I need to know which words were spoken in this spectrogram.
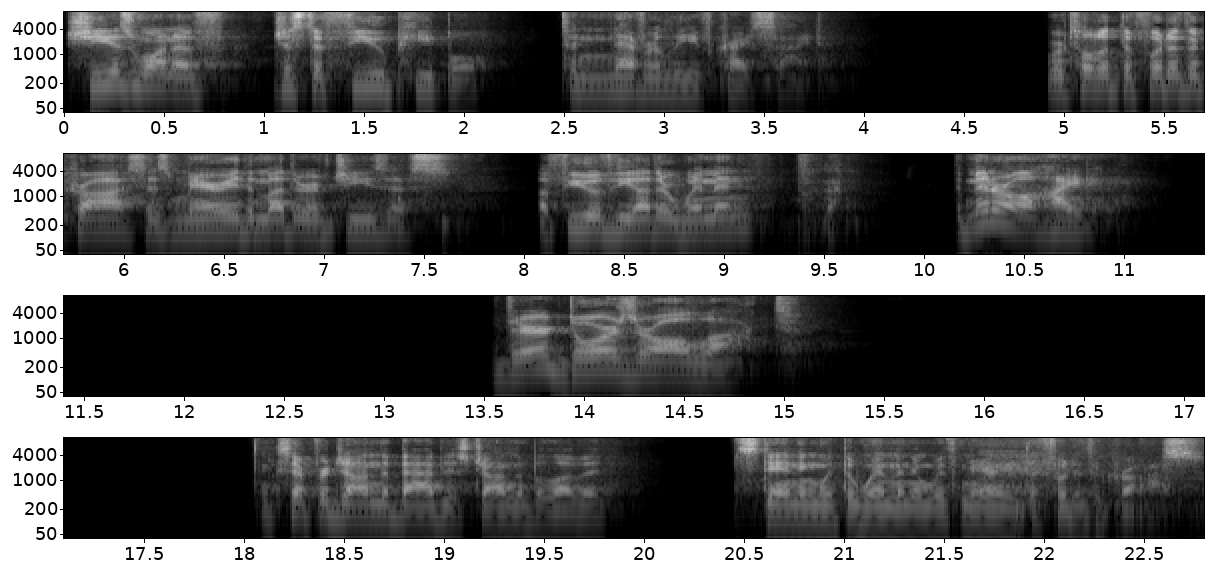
She is one of just a few people to never leave Christ's side. We're told at the foot of the cross as Mary, the mother of Jesus, a few of the other women, the men are all hiding. Their doors are all locked. Except for John the Baptist, John the Beloved, standing with the women and with Mary at the foot of the cross.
